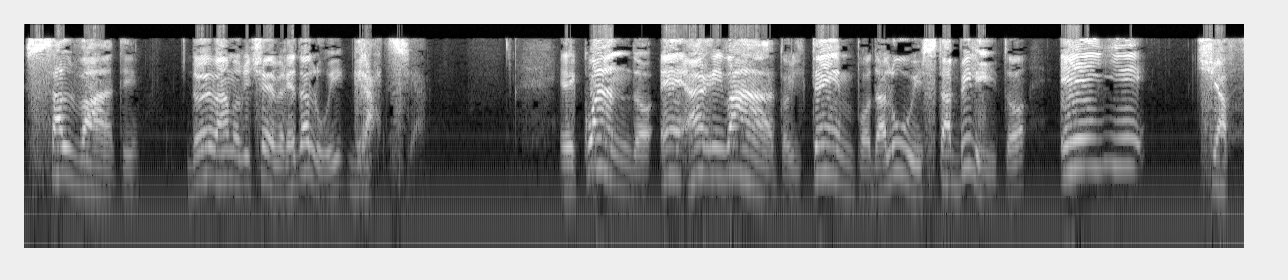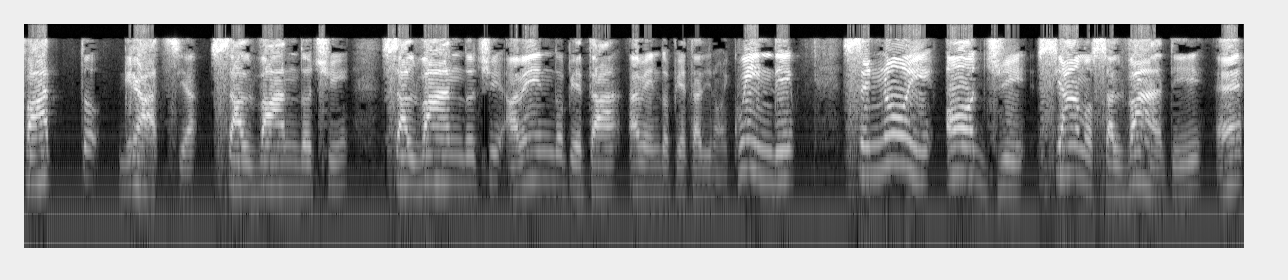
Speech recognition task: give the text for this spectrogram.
salvati, dovevamo ricevere da Lui grazia e quando è arrivato il tempo da lui stabilito, egli ci ha fatto grazia, salvandoci, salvandoci, avendo pietà, avendo pietà di noi. Quindi, se noi oggi siamo salvati, eh,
